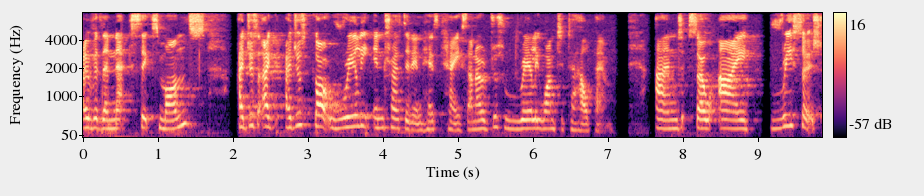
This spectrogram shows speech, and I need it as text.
over the next six months, I just I, I just got really interested in his case and I just really wanted to help him. And so I researched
